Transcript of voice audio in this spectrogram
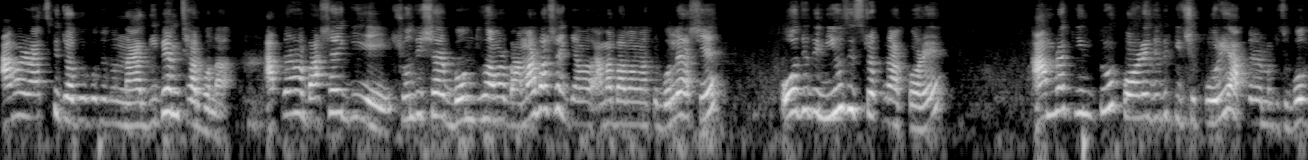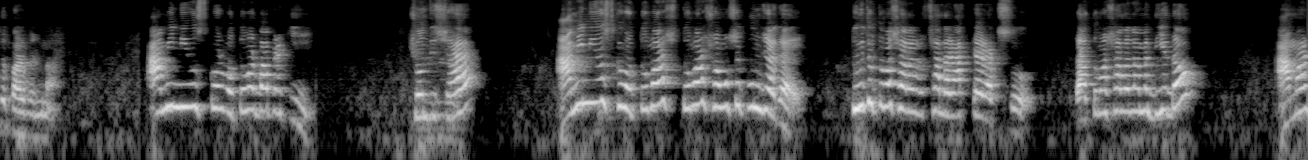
আমার রাজকে যত পর্যন্ত না দিবে আমি ছাড়বো না। আপনার আমার বাসায় গিয়ে সঞ্জিত সাহের বন্ধু আমার আমার বাসায় গিয়ে আমার- আমার বাবা মাকে বলে আসে, ও যদি নিউজ স্টক না করে, আমরা কিন্তু পরে যদি কিছু করি, আপনারা আমার কিছু বলতে পারবেন না। আমি নিউজ করব, তোমার বাপের কি? সন্দীপ সাহা আমি নিউজ করব, তোমার তোমার সমস্যা কোন জায়গায়? তুমি তো তোমার শালা শালা আটকায় রাখছো। তা তোমার শালা নামে দিয়ে দাও। আমার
